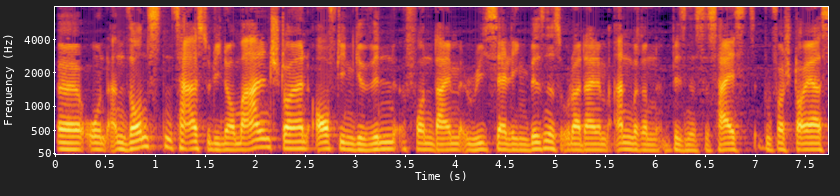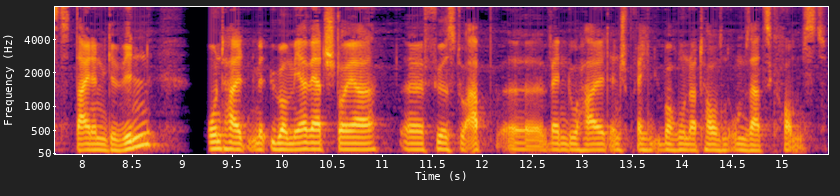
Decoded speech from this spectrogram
Äh, und ansonsten zahlst du die normalen Steuern auf den Gewinn von deinem Reselling-Business oder deinem anderen Business. Das heißt, du versteuerst deinen Gewinn und halt mit über Mehrwertsteuer äh, führst du ab, äh, wenn du halt entsprechend über 100.000 Umsatz kommst.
